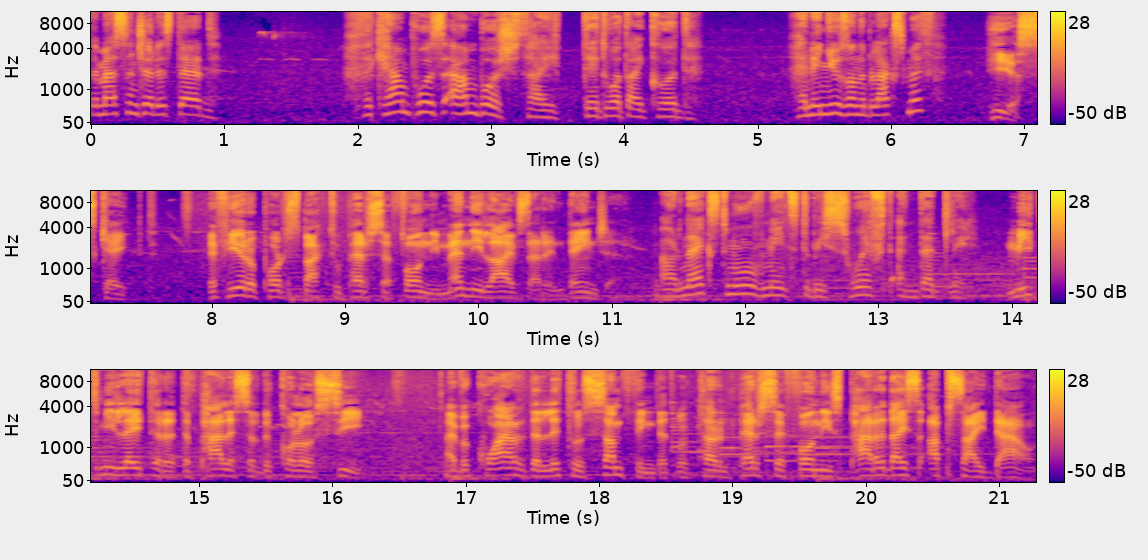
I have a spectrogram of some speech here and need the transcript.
The messenger is dead. The camp was ambushed. I did what I could. Any news on the blacksmith? He escaped. If he reports back to Persephone, many lives are in danger. Our next move needs to be swift and deadly. Meet me later at the Palace of the Colossi. I've acquired a little something that will turn Persephone's paradise upside down.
